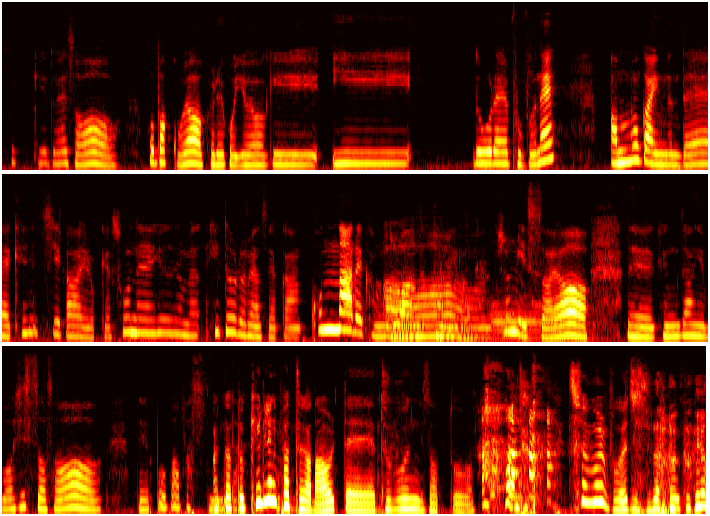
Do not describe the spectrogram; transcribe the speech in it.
싶기도 해서 뽑았고요. 그리고 여기 이 노래 부분에 안무가 있는데 켄 씨가 이렇게 손을 휘두르면, 휘두르면 서 약간 콧날을 강조하는 아. 듯한 이런 춤이 있어요. 네, 굉장히 멋있어서 네, 뽑아봤습니다. 아까 또 killing 파트가 나올 때 두 분이서 또 춤을 보여주시더라고요.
